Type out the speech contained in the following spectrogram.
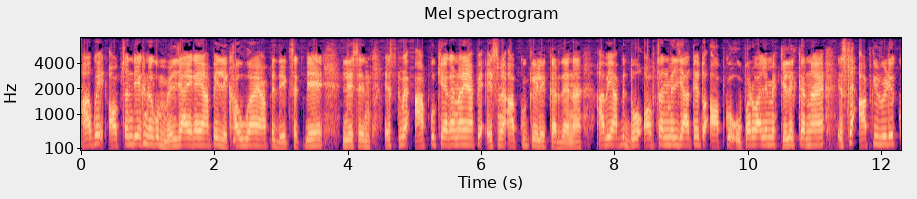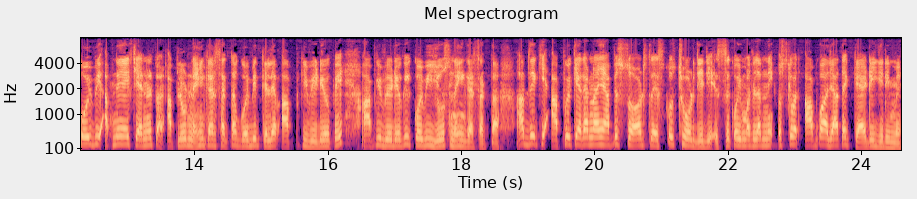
आपको एक ऑप्शन देखने को मिल जाएगा। यहाँ पर लिखा हुआ है, यहाँ पर देख सकते हैं लेसन इसमें आपको क्या करना है, यहाँ पर इसमें आपको क्लिक कर देना है। अब यहाँ पर दो ऑप्शन मिल जाते हैं तो आपको ऊपर वाले में क्लिक करना है। इससे आपकी वीडियो कोई भी अपने चैनल पर अपलोड नहीं कर सकता। कोई भी क्लिप आपकी वीडियो पे, आपकी वीडियो की कोई भी यूज़ नहीं कर सकता। अब देखिए, आपको क्या करना है? यहाँ पे शॉर्ट्स, इसको छोड़ दीजिए। इससे कोई मतलब नहीं। उसके बाद आपको आ जाता है कैटेगरी में।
